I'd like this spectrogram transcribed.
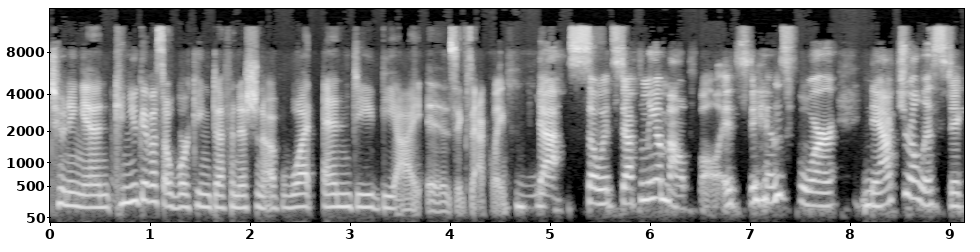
tuning in, can you give us a working definition of what NDBI is exactly? Yeah, So, it's definitely a mouthful. It stands for Naturalistic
